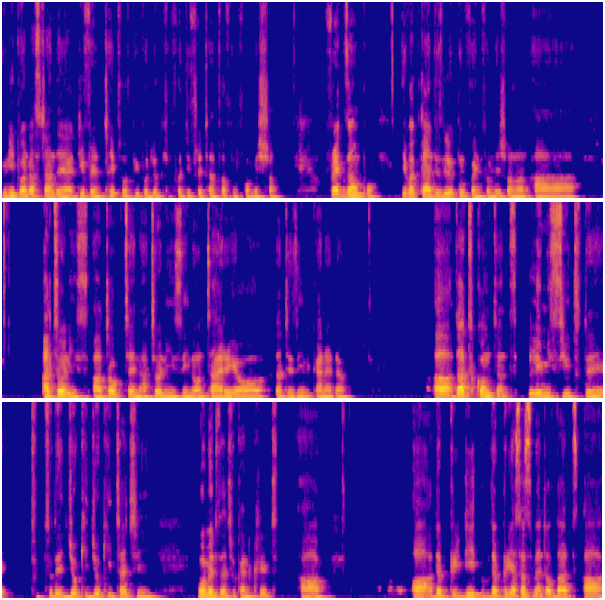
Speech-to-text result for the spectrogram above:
You need to understand there are different types of people looking for different types of information. For example, if a client is looking for information on uh, attorneys, our top 10 attorneys in Ontario, that is in Canada, uh, that content limits you to the to, to the jokey, jokey, touchy moment that you can create. Uh, uh, the pre the pre-assessment of that uh,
